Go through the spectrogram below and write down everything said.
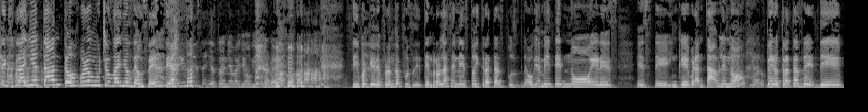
te extrañé tanto, fueron muchos años de ausencia. Sí, sí, sí, yo extrañaba yo vibrar bajo. Sí, porque de pronto pues te enrolas en esto y tratas pues obviamente no eres este inquebrantable, ¿no? Claro, claro. Pero tratas de, de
